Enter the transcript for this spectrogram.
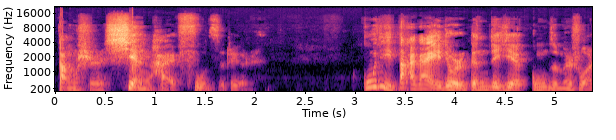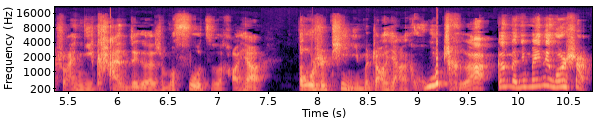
当时陷害父子这个人，估计大概也就是跟这些公子们说说：“哎，你看这个什么父子，好像都是替你们着想，胡扯，根本就没那回事儿。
